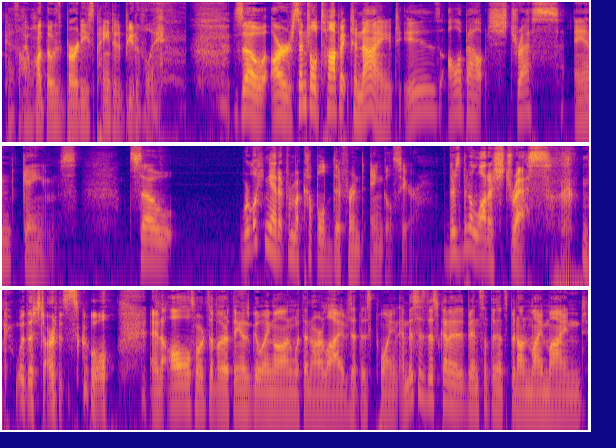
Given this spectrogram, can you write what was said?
because I want those birdies painted beautifully. So our central topic tonight is all about stress and games. So we're looking at it from a couple different angles here. There's been a lot of stress with the start of school and all sorts of other things going on within our lives at this point. and this is this kind of been something that's been on my mind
